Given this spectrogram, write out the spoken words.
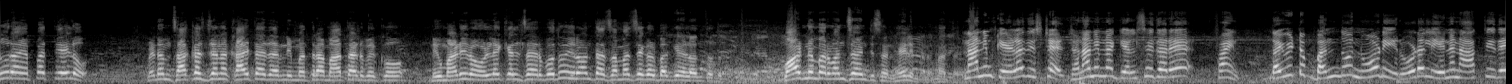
ನೂರ ಎಪ್ಪತ್ತೇಳು. ಮೇಡಮ್ ಸಾಕಷ್ಟು ಜನ ಕಾಯ್ತಾ ಇದ್ದಾರೆ ನಿಮ್ಮ ಹತ್ರ ಮಾತಾಡಬೇಕು. ನೀವು ಮಾಡಿರೋ ಒಳ್ಳೆ ಕೆಲಸ ಇರ್ಬೋದು ಇರುವಂತ ಸಮಸ್ಯೆಗಳ ಬಗ್ಗೆ ಹೇಳುವಂಥದ್ದು. Ward number one seventy seven ಹೇಳಿ ಮೇಡಮ್ ನಾನು ನಿಮ್ಗೆ ನಿಮ್ ಕೇಳೋದಿಷ್ಟೇ ಜನ ನಿಮ್ನ ಗೆಲ್ಸಿದ್ದಾರೆ ಫೈನ್ ದಯವಿಟ್ಟು ಬಂದು ನೋಡಿ ರೋಡಲ್ಲಿ ಏನೇನ್ ಆಗ್ತಿದೆ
